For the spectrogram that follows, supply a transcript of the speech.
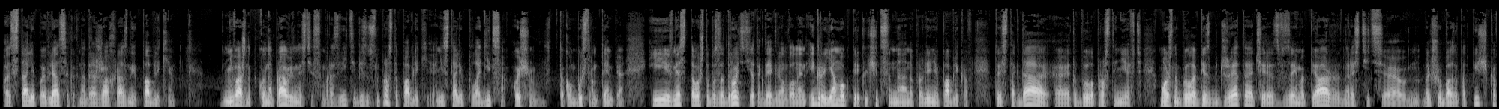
э, стали появляться, как на дрожжах, разные паблики неважно какой направленности, саморазвития, бизнес, ну просто паблики, они стали плодиться очень в таком быстром темпе. И вместо того, чтобы задротить, я тогда играл в онлайн-игры, я мог переключиться на направление пабликов. То есть тогда э, это было просто нефть. Можно было без бюджета, через взаимопиар нарастить э, большую базу подписчиков,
